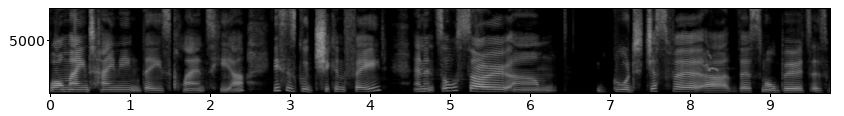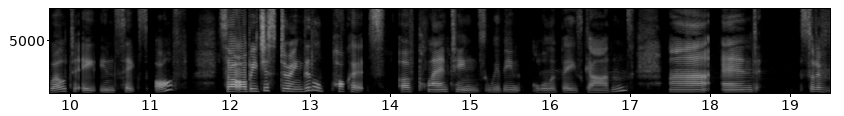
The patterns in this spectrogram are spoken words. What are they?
while maintaining these plants here. This is good chicken feed and it's also um, good just for uh, the small birds as well to eat insects off. So I'll be just doing little pockets of plantings within all of these gardens uh, and sort of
